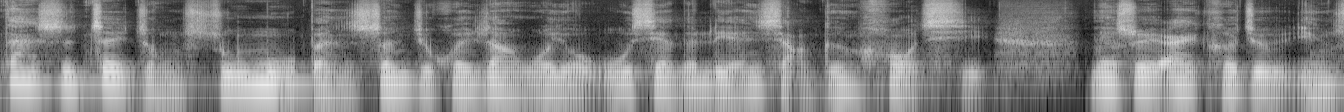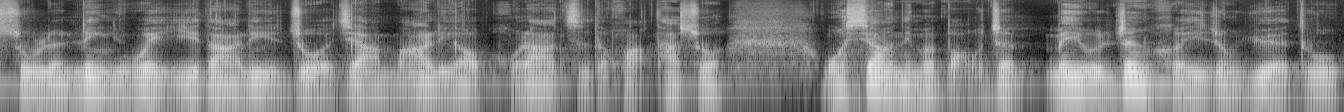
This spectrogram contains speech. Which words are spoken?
但是这种书目本身就会让我有无限的联想跟好奇。那所以艾科就引述了另一位意大利作家马里奥普拉兹的话，他说：“我向你们保证，没有任何一种阅读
